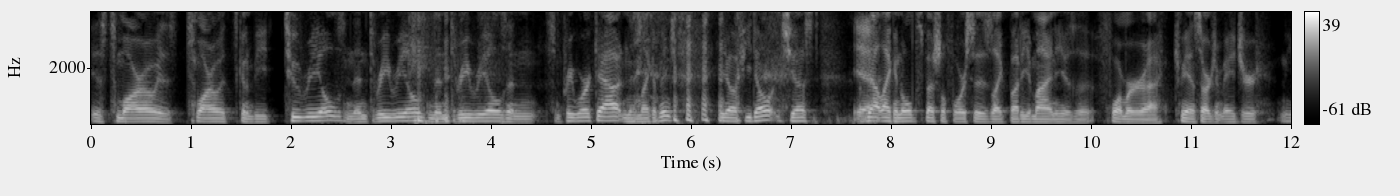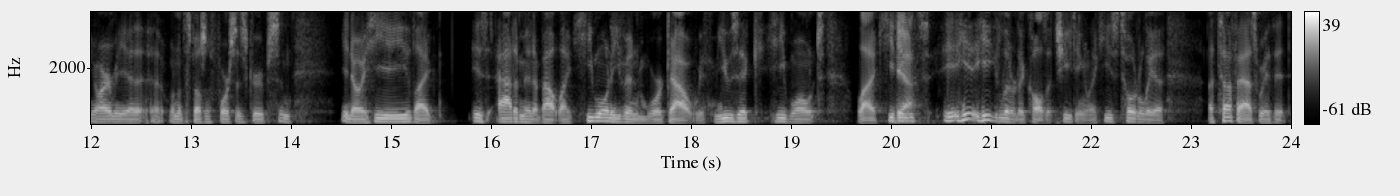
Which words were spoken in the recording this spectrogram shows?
is tomorrow is tomorrow it's going to be two reels and then three reels and then three reels and some pre workout and then like eventually, you know, if you don't just Yeah. I've got like an old special forces like buddy of mine. He was a former uh, command sergeant major in the army at, at one of the special forces groups, and you know he like is adamant about like he won't even work out with music. He won't like he thinks he, he he literally calls it cheating. Like he's totally a, a tough ass with it.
